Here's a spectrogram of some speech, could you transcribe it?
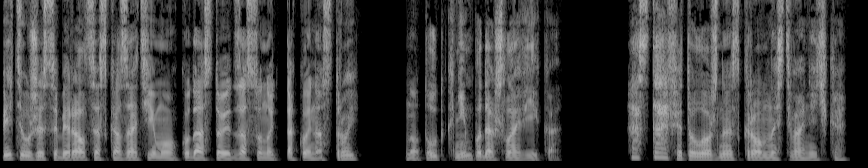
Петя уже собирался сказать ему, куда стоит засунуть такой настрой, но тут к ним подошла Вика. «Оставь эту ложную скромность, Ванечка»,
